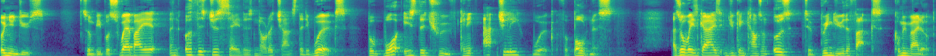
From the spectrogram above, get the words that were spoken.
Onion juice. Some people swear by it, and others just say there's not a chance that it works. But what is the truth? Can it actually work for baldness? As always, guys, you can count on us to bring you the facts. Coming right up.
